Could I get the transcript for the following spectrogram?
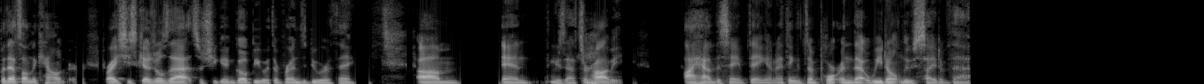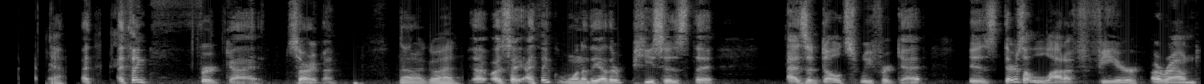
but that's on the calendar, right? She schedules that so she can go be with her friends and do her thing, um, and because that's her mm-hmm. hobby. I have the same thing, and I think it's important that we don't lose sight of that. Yeah, I I think for guy. Sorry, Ben. No, no, go ahead. Uh, I say I think one of the other pieces that as adults we forget is there's a lot of fear around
